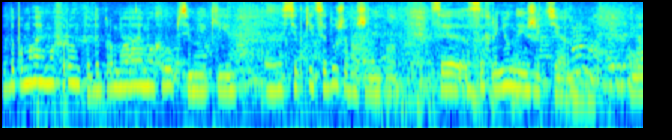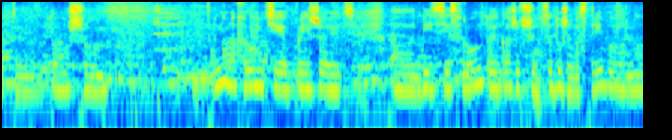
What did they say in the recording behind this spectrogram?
Допомагаємо фронту, допомагаємо хлопцям, які е, сітки це дуже важливо. Це сохраненне життя. От, е, тому що ну, на фронті приїжджають е, бійці з фронту і кажуть, що це дуже востребовано,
